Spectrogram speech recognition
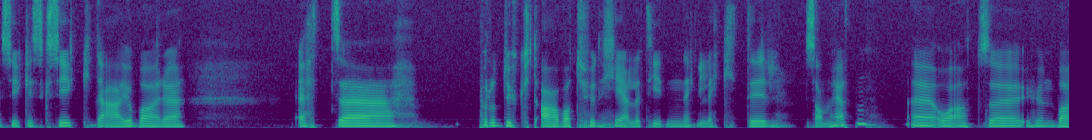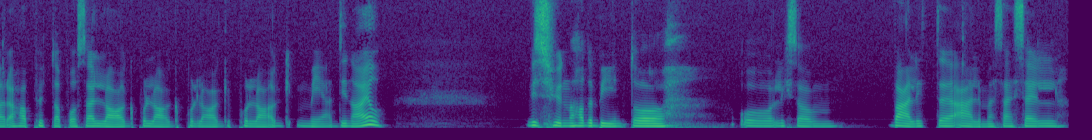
psykisk syk, det er jo bare et eh, produkt av at hun hele tiden neglekter sannheten. Eh, og at eh, hun bare har putta på seg lag på lag på lag på lag med denial. Hvis hun hadde begynt å, å liksom være litt eh, ærlig med seg selv,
